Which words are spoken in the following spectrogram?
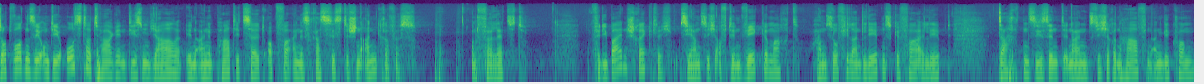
Dort wurden sie um die Ostertage in diesem Jahr in einem Partyzelt Opfer eines rassistischen Angriffes und verletzt. Für die beiden schrecklich. Sie haben sich auf den Weg gemacht, haben so viel an Lebensgefahr erlebt, dachten, sie sind in einem sicheren Hafen angekommen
